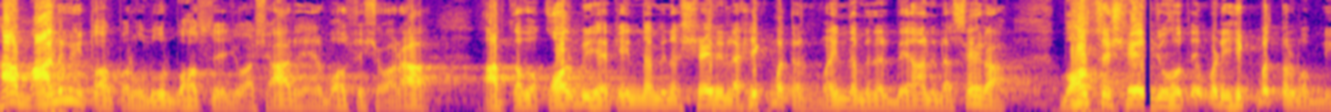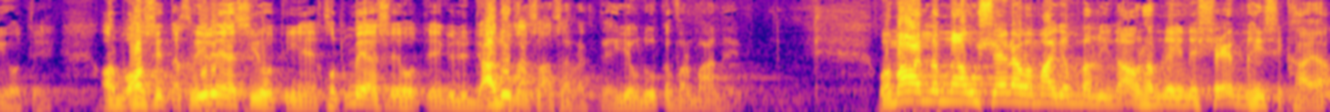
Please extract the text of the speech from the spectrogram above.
ہاں معنوی طور پر حضور بہت سے جو اشعار ہیں، بہت سے شعراء، آپ کا وہ قول بھی ہے کہ ان من شعر اللہ و ان من البیان اللہ صحرا بہت سے شعر جو ہوتے ہیں، بڑی حکمت پر مبنی ہوتے ہیں۔ اور بہت سی تقریریں ایسی ہوتی ہیں، خطبے ایسے ہوتے ہیں کہ جو جادو کا ساثر رکھتے ہیں، یہ حضور کا فرمان ہے۔ وما علمنا شعرا وما یم بغیرہ اور ہم نے انہیں شعر نہیں سکھایا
